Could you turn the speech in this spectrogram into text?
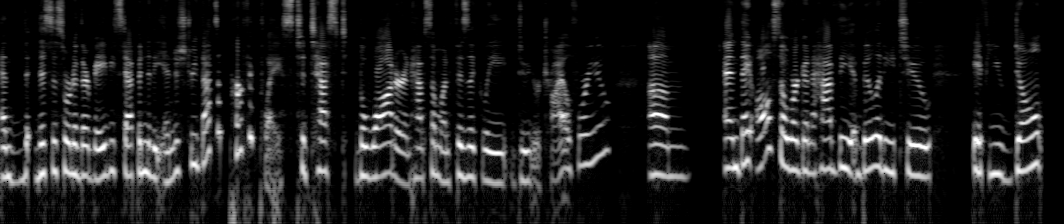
and th- this is sort of their baby step into the industry, that's a perfect place to test the water and have someone physically do your trial for you. Um, and they also are going to have the ability to, if you don't,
